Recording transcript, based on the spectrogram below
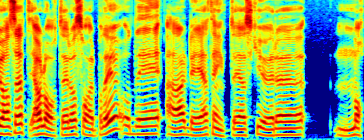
uansett, jeg har lovet dere å svare på de, og det er det jeg tenkte jeg skulle gjøre nå.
